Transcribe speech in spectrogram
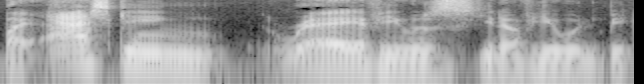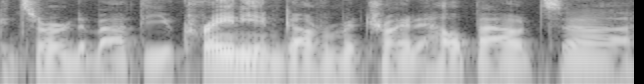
by asking Wray if he was, you know, if he would be concerned about the Ukrainian government trying to help out uh,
